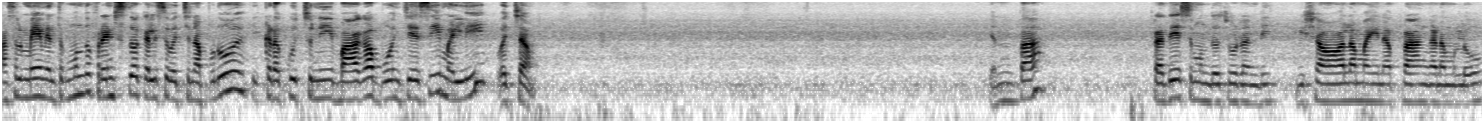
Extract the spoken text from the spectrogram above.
అసలు మేము ఇంతకుముందు ఫ్రెండ్స్తో కలిసి వచ్చినప్పుడు ఇక్కడ కూర్చుని బాగా భోంచేసి మళ్ళీ వచ్చాం. ఎంత ప్రదేశం ఉందో చూడండి. విశాలమైన ప్రాంగణంలో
